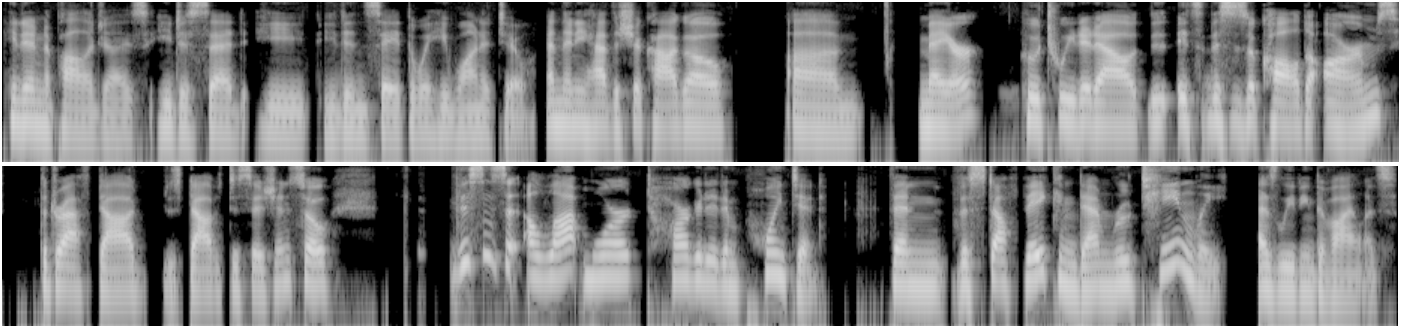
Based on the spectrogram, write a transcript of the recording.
He didn't apologize. He just said he he didn't say it the way he wanted to. And then you have the Chicago um, mayor who tweeted out, "It's this is a call to arms." The draft Dobbs, Dobbs decision. So this is a lot more targeted and pointed than the stuff they condemn routinely as leading to violence.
